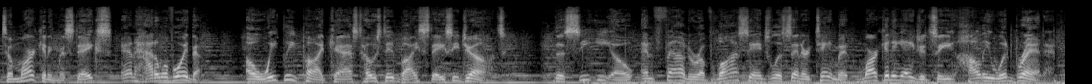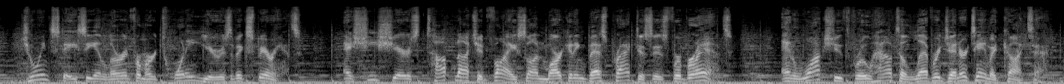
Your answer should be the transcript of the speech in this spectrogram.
to Marketing Mistakes and How to Avoid Them, a weekly podcast hosted by Stacy Jones, the CEO and founder of Los Angeles entertainment marketing agency Hollywood Branded. Join Stacy and learn from her 20 years of experience as she shares top-notch advice on marketing best practices for brands and walks you through how to leverage entertainment content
